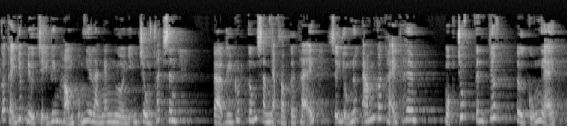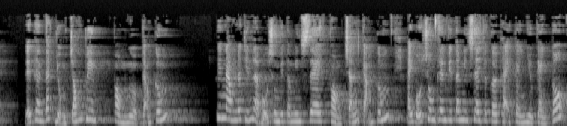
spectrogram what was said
có thể giúp điều trị viêm họng cũng như là ngăn ngừa nhiễm trùng phát sinh và virus cúm xâm nhập vào cơ thể. Sử dụng nước ấm có thể thêm một chút tinh chất từ củ nghệ để thêm tác dụng chống viêm, phòng ngừa cảm cúm. Thứ năm đó chính là bổ sung vitamin C phòng tránh cảm cúm. Hãy bổ sung thêm vitamin C cho cơ thể càng nhiều càng tốt.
